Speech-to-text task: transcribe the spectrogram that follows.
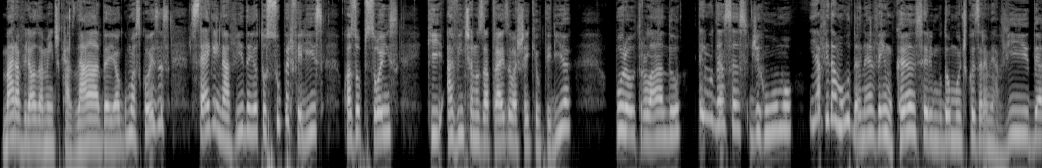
maravilhosamente casada e algumas coisas seguem na vida e eu tô super feliz com as opções que há 20 anos atrás eu achei que eu teria. Por outro lado, tem mudanças de rumo e a vida muda, né? Vem um câncer e mudou um monte de coisa na minha vida,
